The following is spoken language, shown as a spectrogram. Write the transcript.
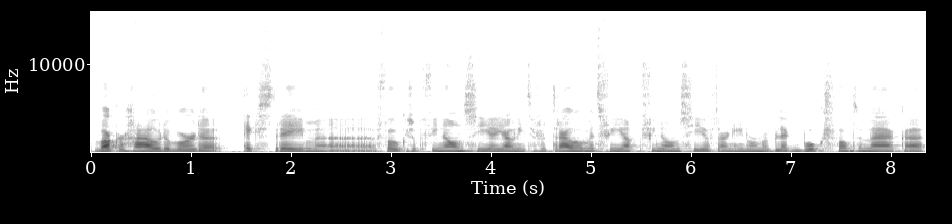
Wakker gehouden worden, extreem uh, focus op financiën, jou niet te vertrouwen met financiën of daar een enorme black box van te maken.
